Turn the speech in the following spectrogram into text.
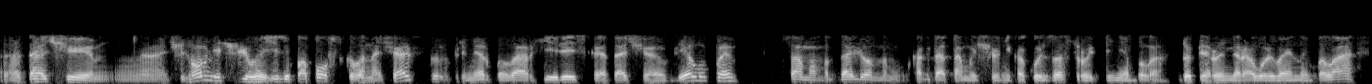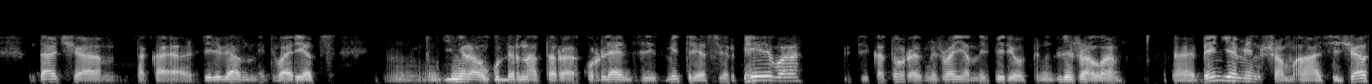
э, дачи э, чиновничьего или поповского начальства. Например, была архиерейская дача в Лелупе, самом отдаленном, когда там еще никакой застройки не было до Первой мировой войны, была дача такая, деревянный дворец генерал-губернатора Курляндии Дмитрия Свербеева, которая в межвоенный период принадлежала э, Беньяминшам, а сейчас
